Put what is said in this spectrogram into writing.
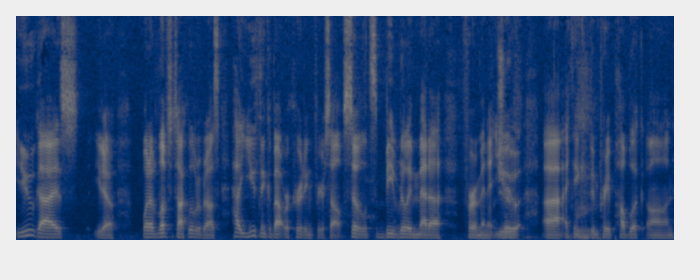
you guys, you know, what I'd love to talk a little bit about is how you think about recruiting for yourselves. So let's be really meta for a minute. You, uh, I think, have been pretty public on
